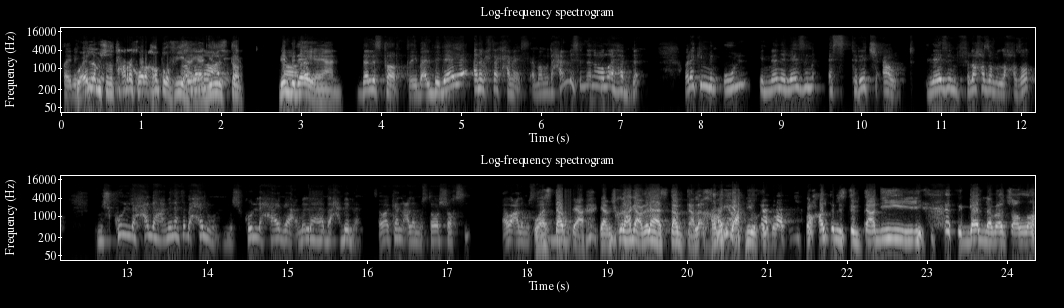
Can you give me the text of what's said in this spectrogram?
طيب وإلا مش هتتحرك ولا خطوة فيها يعني دي. ال start دي آه، البداية يعني. ده ال start يبقى البداية أنا محتاج حماس. أبقى متحمس إن أنا والله هبدأ. ولكن بنقول إن أنا لازم stretch out لازم في لحظة من اللحظات مش كل حاجة هعملها تبقى حلوة. مش كل حاجة اعملها بحببها سواء كان على المستوى الشخصي أو على مستوى واستمتع. يعني مش كل حاجة اعملها استمتع لا خلاص أيوة. يعني. مرحلة الاستمتاع دي في الجنة بقى إن شاء الله.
